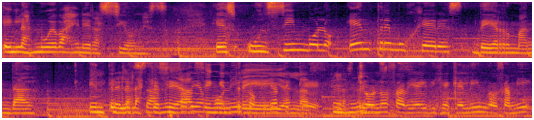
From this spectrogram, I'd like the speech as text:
en las nuevas generaciones. Es un símbolo entre mujeres de hermandad. Entre, las que se hacen entre ellas. Las, yo no sabía y dije, qué lindo. O sea, a mí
